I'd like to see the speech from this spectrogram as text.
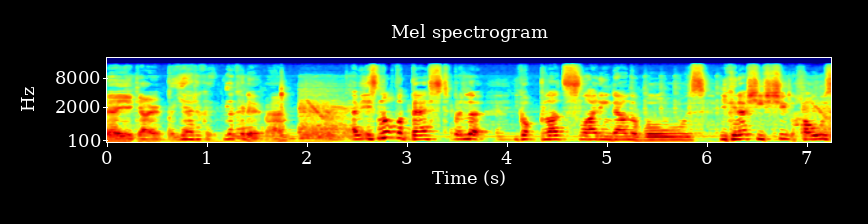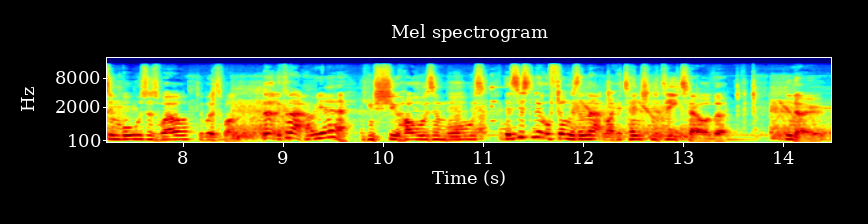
There you go. But yeah, look at look at it, man. I mean, it's not the best, but look, you've got blood sliding down the walls. You can actually shoot holes in walls as well. Look at this one. Look, look at that. Oh, yeah. You can shoot holes in walls. There's just little things in that, like attention to detail, that you know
